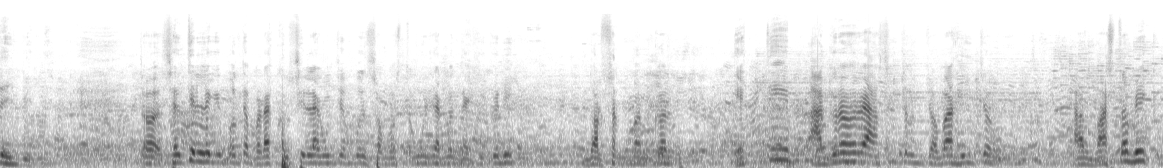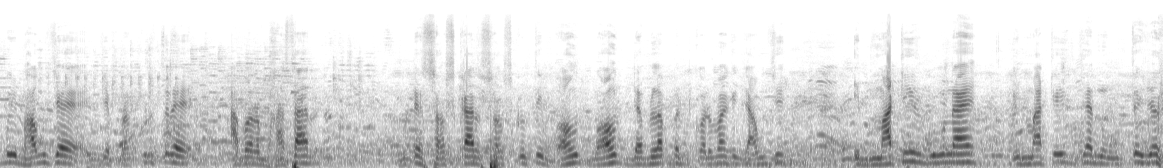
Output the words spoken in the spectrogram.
ଦେଇବି ତ ସେଥିର୍ଲାଗି ମୋତେ ବଡ଼ ଖୁସି ଲାଗୁଛି ମୁଁ ସମସ୍ତଙ୍କୁ ଯାକ ଦେଖିକରି ଦର୍ଶକମାନଙ୍କର ଏତେ ଆଗ୍ରହରେ ଆସିଛ ଜମା ହେଇଛ আর বাস্তবিক মুই ভাবুছে যে প্রকৃতরে আমার ভাষার গোটে সংস্কার সংস্কৃতি বহুত বহুত ডেভেলপমেন্ট করবাকে যাচ্ছে এই মাটির গুণায় এই মাটির যেন উত্তেজন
